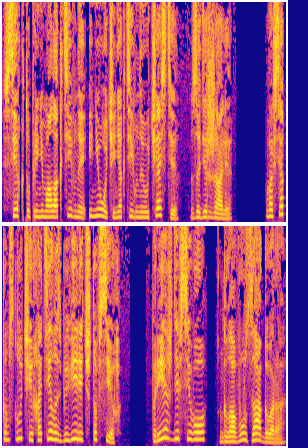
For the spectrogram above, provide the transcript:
Всех, кто принимал активное и не очень активное участие, задержали. Во всяком случае, хотелось бы верить, что всех. Прежде всего, главу заговора.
